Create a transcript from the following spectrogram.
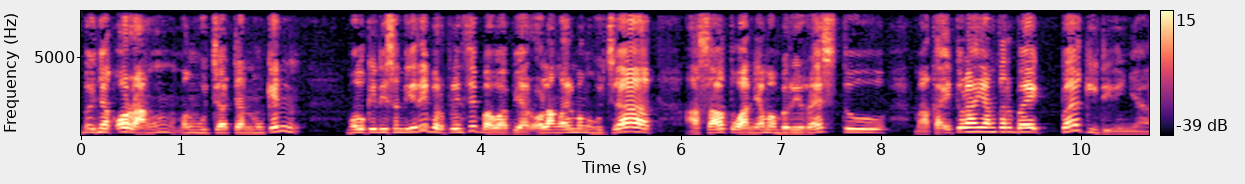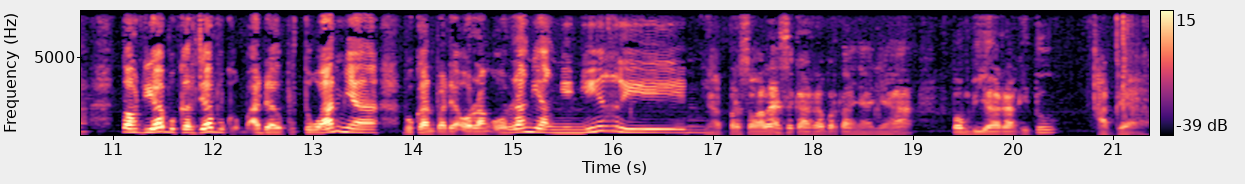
banyak orang menghujat dan mungkin Mulkidi sendiri berprinsip bahwa biar orang lain menghujat asal tuannya memberi restu maka itulah yang terbaik bagi dirinya. Toh dia bekerja bukan ada tuannya, bukan pada orang-orang yang nyinyirin. Ya persoalannya sekarang pertanyaannya pembiaran itu ada.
